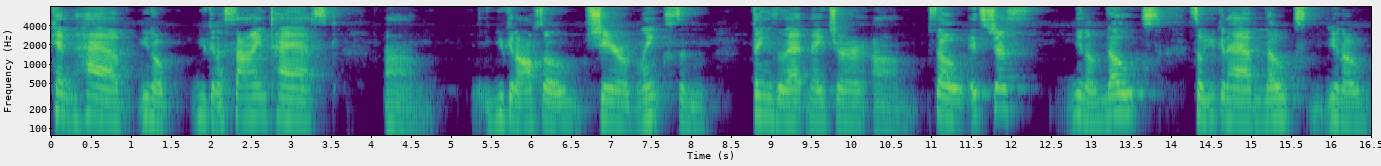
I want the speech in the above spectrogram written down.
can have, you know, you can assign tasks. Um, you can also share links and things of that nature. Um, so it's just, you know, notes. So you can have notes, you know,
